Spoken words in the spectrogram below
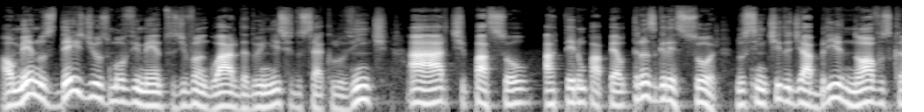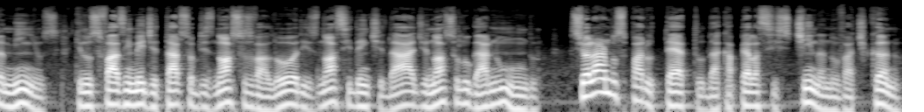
ao menos desde os movimentos de vanguarda do início do século XX, a arte passou a ter um papel transgressor no sentido de abrir novos caminhos que nos fazem meditar sobre os nossos valores, nossa identidade nosso lugar no mundo. Se olharmos para o teto da Capela Sistina no Vaticano,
